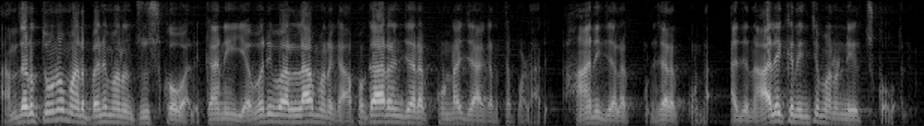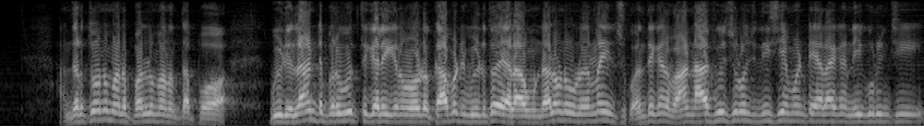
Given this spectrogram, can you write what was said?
అందరితోనూ మన పని మనం చూసుకోవాలి. కానీ ఎవరి వల్ల మనకు అపకారం జరగకుండా జాగ్రత్త పడాలి. హాని జరగ జరగకుండా. అది నాలిక నుంచి మనం నేర్చుకోవాలి. అందరితోనూ మన పనులు మనం తప్ప వీడు ఇలాంటి ప్రవృత్తి కలిగిన వాడు కాబట్టి వీడితో ఎలా ఉండాలో నువ్వు నిర్ణయించుకో. అంతేకాని వాడిని ఆఫీసులోంచి తీసేయమంటే ఎలాగా? నీ గురించి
